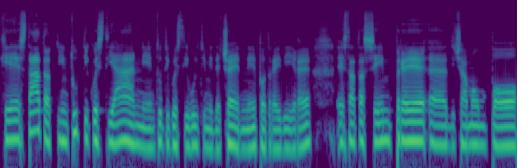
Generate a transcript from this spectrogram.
che è stata in tutti questi anni, in tutti questi ultimi decenni, potrei dire, è stata sempre, eh, diciamo, un po'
